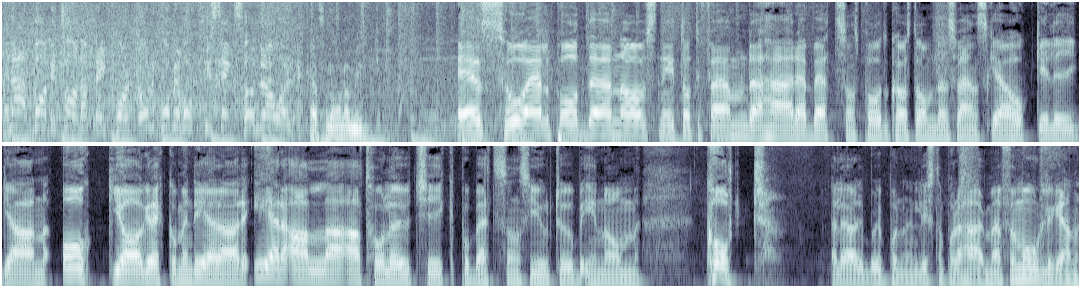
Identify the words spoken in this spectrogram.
Men allvarligt talat Leif Boork, håller på med hockey i 600 år! Kan jag få låna micken? SHL-podden avsnitt 85. Det här är Betssons podcast om den svenska hockeyligan och jag rekommenderar er alla att hålla utkik på Betssons YouTube inom kort. Eller ja, det beror på när ni lyssnar på det här, men förmodligen.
